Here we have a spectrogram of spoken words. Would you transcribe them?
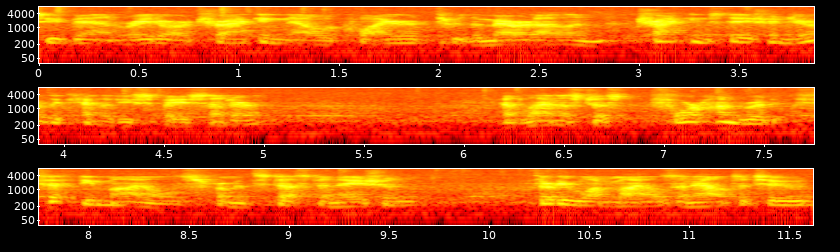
C-band radar tracking now acquired through the Merritt Island tracking station near the Kennedy Space Center. Atlantis just 450 miles from its destination, 31 miles in altitude,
